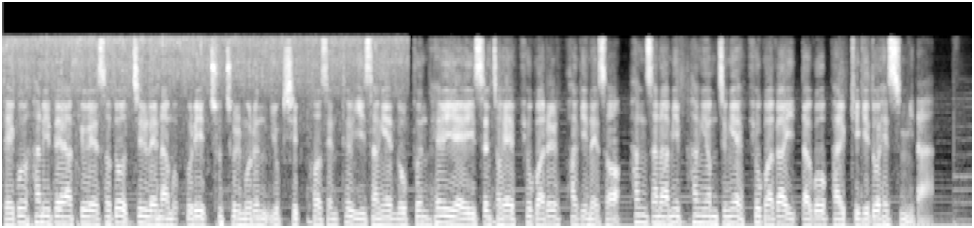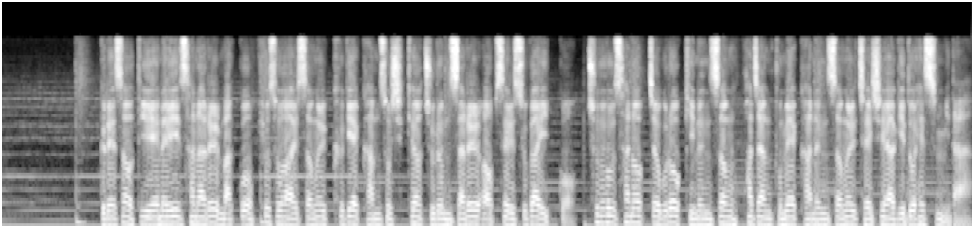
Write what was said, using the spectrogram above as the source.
대구 한의대학교에서도 찔레나무 뿌리 추출물은 60% 이상의 높은 헤이에이스 저해 효과를 확인해서 항산화 및 항염증에 효과가 있다고 밝히기도 했습니다. 그래서 DNA 산화를 막고 효소 활성을 크게 감소시켜 주름살을 없앨 수가 있고 추후 산업적으로 기능성 화장품의 가능성을 제시하기도 했습니다.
